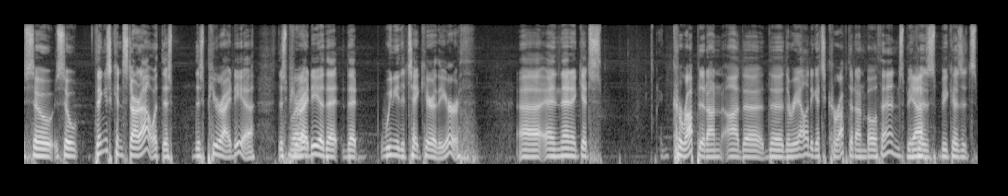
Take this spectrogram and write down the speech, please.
so so things can start out with this this pure idea, this pure Right. idea that that we need to take care of the earth, uh, and then it gets corrupted on uh, the, the the reality gets corrupted on both ends Yeah. because because it's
